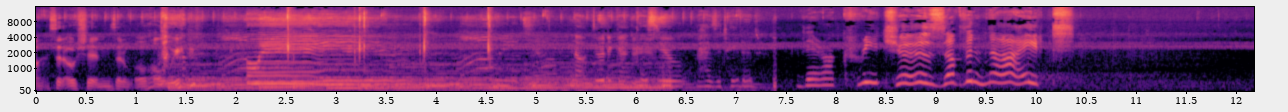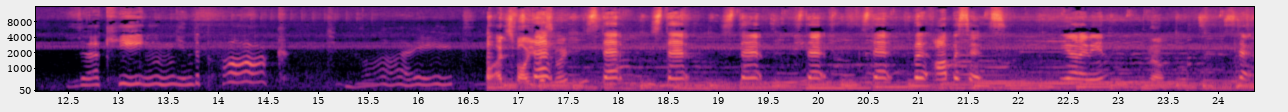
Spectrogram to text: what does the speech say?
Oh, I said oh shit instead of oh Halloween. No, do it again because you hesitated. There are creatures of the night lurking in the park tonight. Oh, I just follow you Step, basically? step, step, step, step, step, but opposites. You know what I mean? No. Step.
